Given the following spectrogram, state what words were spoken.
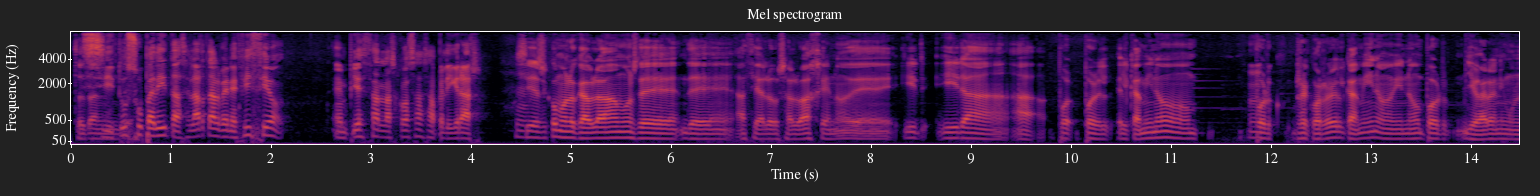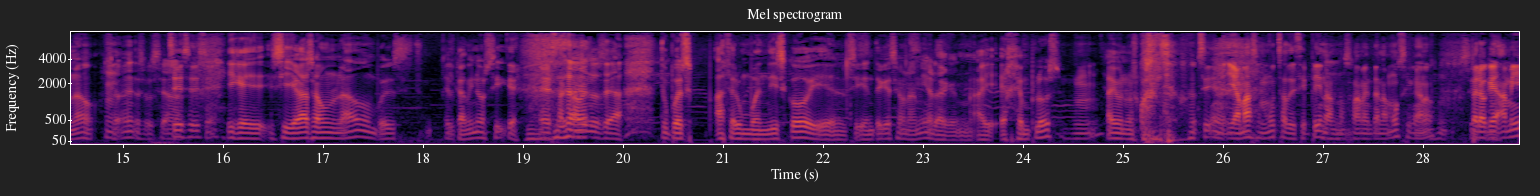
Totalmente. Si tú supeditas el arte al beneficio, empiezan las cosas a peligrar. Sí, es como lo que hablábamos de, de hacia lo salvaje, ¿no? De ir, ir a, a- por, por el, el camino, Mm. por recorrer el camino y no por llegar a ningún lado, ¿sabes? O sea, Sí, sí, sí. Y que si llegas a un lado, pues el camino sigue. Exactamente. ¿sabes? O sea, tú puedes hacer un buen disco y el siguiente que sea una mierda. que hay ejemplos, Mm. hay unos cuantos. Sí, y además en muchas disciplinas, no solamente en la música, ¿no? Pero que a mí,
